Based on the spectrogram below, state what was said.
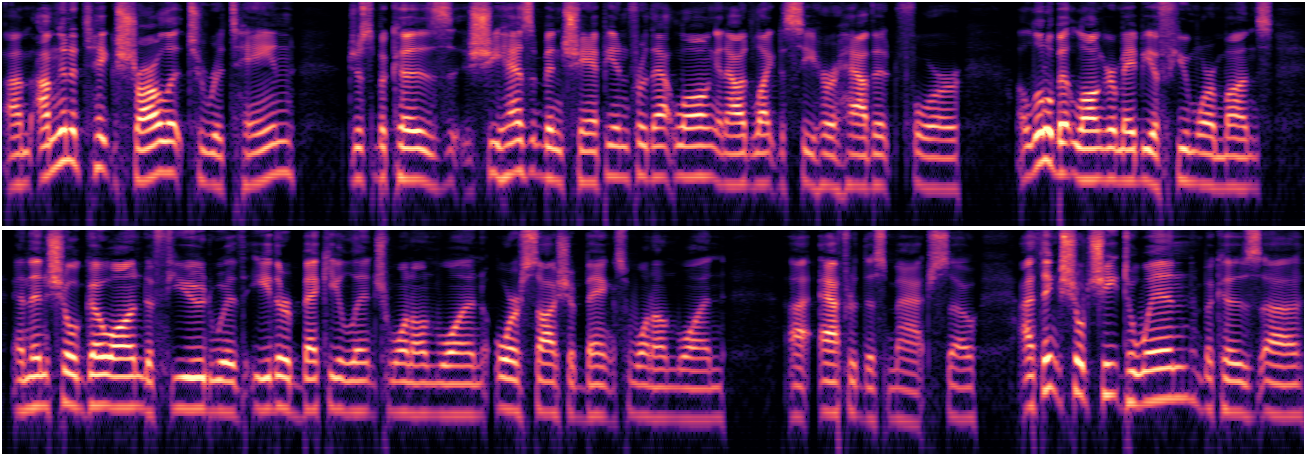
Um, I'm going to take Charlotte to retain just because she hasn't been champion for that long, and I would like to see her have it for a little bit longer, maybe a few more months. And then she'll go on to feud with either Becky Lynch one on one or Sasha Banks one on one after this match. So I think she'll cheat to win because uh,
